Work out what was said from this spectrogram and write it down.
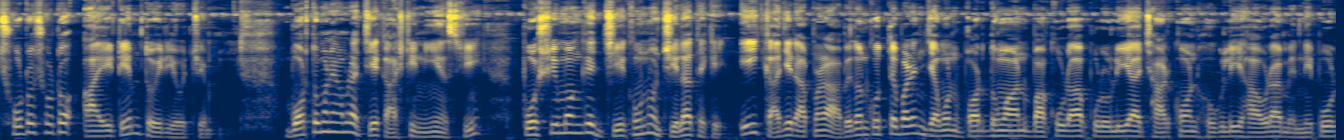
ছোট ছোট আইটেম তৈরি হচ্ছে। বর্তমানে আমরা যে কাজটি নিয়ে এসেছি, পশ্চিমবঙ্গের যে কোনো জেলা থেকে এই কাজের আপনারা আবেদন করতে পারেন। যেমন বর্ধমান, বাঁকুড়া, পুরুলিয়া, ঝাড়খণ্ড, হুগলি, হাওড়া, মেদিনীপুর,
